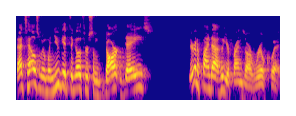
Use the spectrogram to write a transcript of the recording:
That tells me when you get to go through some dark days, you're going to find out who your friends are real quick.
